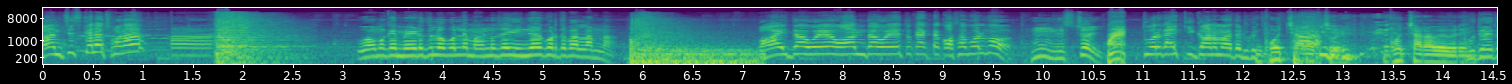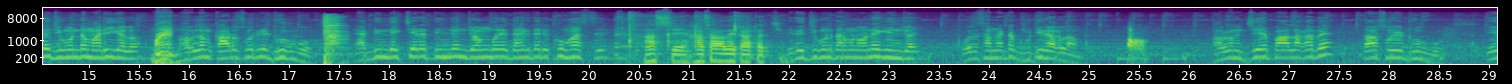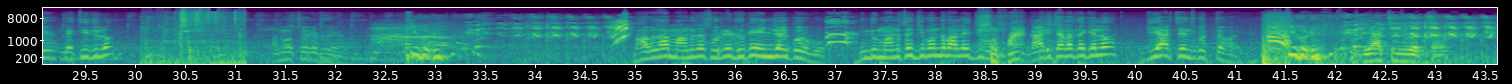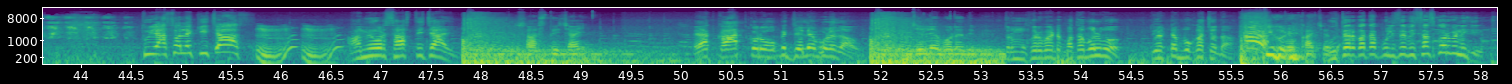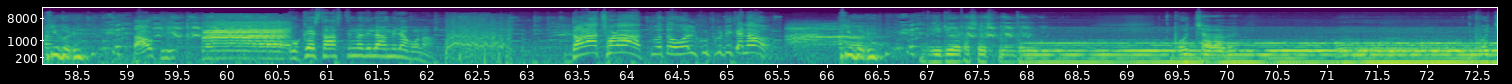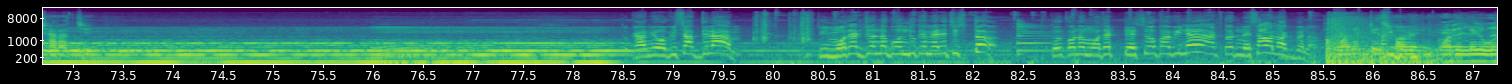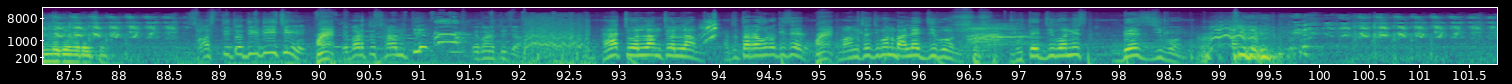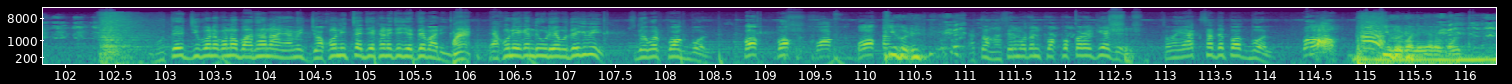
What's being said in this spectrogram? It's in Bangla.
কাঁদছিস কেন ছড়া? ও আমাকে মেরে দিল বললে মানুষ এনজয় করতে পারলাম না। By the way on the way তোকে একটা কথা বলব? হুম নিশ্চয়ই। তোর গায়ে কি গান মারাতে ঢুকেছে? ভোজ ছাড়াচ্ছে ভোজ ছাড়াবে এবারে বুধ হয়তো জীবনটা মারিয়ে গেল। ভাবলাম কারও শরীরে ঢুকবো। একদিন দেখছি এরা তিনজন জঙ্গলে দাঁড়িয়ে দাঁড়িয়ে খুব হাসছে। হাসছে হাসাওয়াদে কাটাচ্ছে। এদের জীবনে তার মানে অনেক এনজয় ওদের সামনে একটা ঘুঁটি রাখলাম। ভাবলাম যে পা লাগাবে তার শরীরে ঢুকবো। এ লেথি দিল। আমি ওর শরীরে ঢুকে গেলাম। ভাবলাম মানুষের শরীরে ঢুকে এনজয় করব। কিন্তু মানুষের জীবন তো বালের জীবন। গাড়ি চালাতে গেলেও গিয়ার চেঞ্জ করতে হয়। বিয়ার চেঞ্জ করতে হবে তুই আসলে কি চাস? আমি ওর শাস্তি চাই। শাস্তি চাই। এক কাজ করো ওকে জেলে ভরে দাও। জেলে ভরে দিবে। তোর মুখের উপর একটা কথা বলব? তুই একটা বোকা চোদা। কাছে ভূতের কথা পুলিশে বিশ্বাস করবে নাকি? তাও ঠিক। ওকে শাস্তি না দিলে আমি যাব না। দাঁড়া ছড়া তুই তো ওল কুটকুটি কেন? ভিডিওটা শেষ পর্যন্ত। ভোজ ছাড়াবে। ভোজ ছাড়াচ্ছে। তোকে আমি অভিশাপ দিলাম। তুই মদের জন্য বন্ধুকে মেরেছিস তো? তোর কোনো মদের টেস্টও পাবি না আর তোর নেশাও লাগবে না। মদের টেস্ট পাবেনি মদের লেগে বন্ধুকে মেরেছে। শাস্তি তো দিয়ে দিয়েছি। এবার তো শান্তি এবারে তুই যা। হ্যাঁ চললাম চললাম। এত তাড়াহুড়ো কিসের? মানুষের জীবন বালের জীবন। ভূতের জীবনই বেস্ট জীবন। ভূতের জীবনে কোনো বাধা নাই। আমি যখন ইচ্ছা যেখানে যেতে পারি। এখনই এখান থেকে উড়ে যাব। দেখবি? শুধু একবার পক বল। পক পক পক পক। এত হাসির মতন পক পক করার কি আছে? সবাই একসাথে পক বল। পক! গেল ভূত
